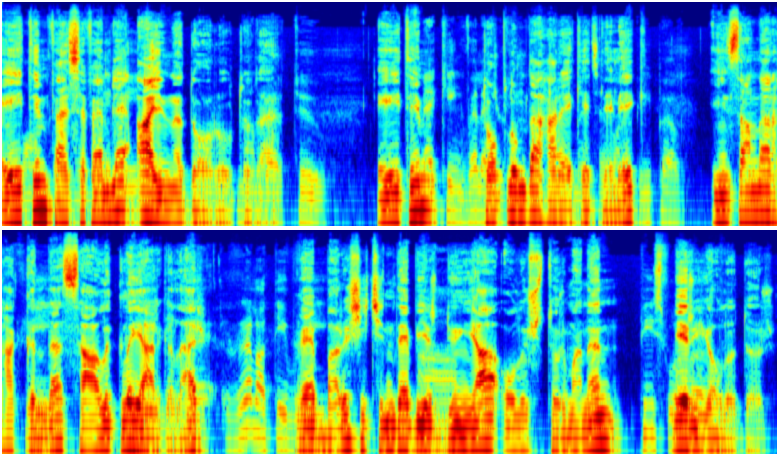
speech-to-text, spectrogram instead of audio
eğitim felsefemle aynı doğrultuda. Eğitim, toplumda hareketlilik, insanlar hakkında sağlıklı yargılar ve barış içinde bir dünya oluşturmanın bir yoludur.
